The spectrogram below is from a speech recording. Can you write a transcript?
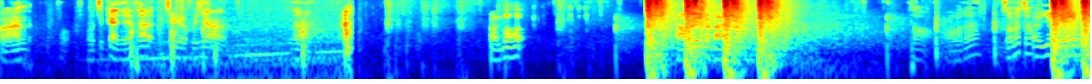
完了，我我就感觉他这个不像？转播。后，打了一个打一个，倒的，左边走呃，右边右边，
